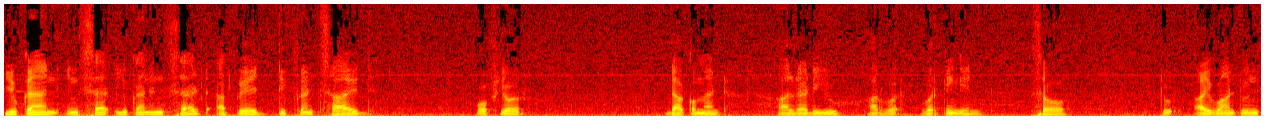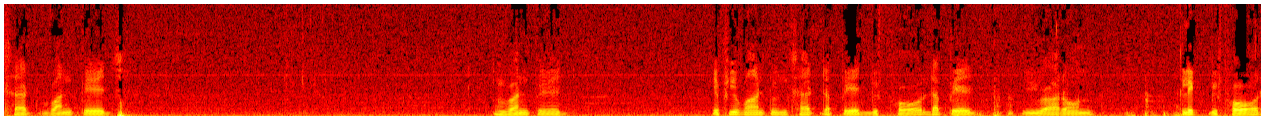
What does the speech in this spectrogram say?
You can insert you can insert a page different size of your document already you are wor working in. So to I want to insert one page one page. If you want to insert the page before the page you are on click before.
